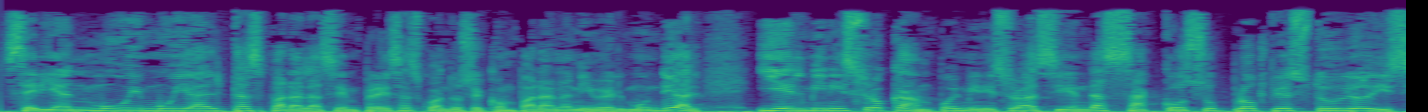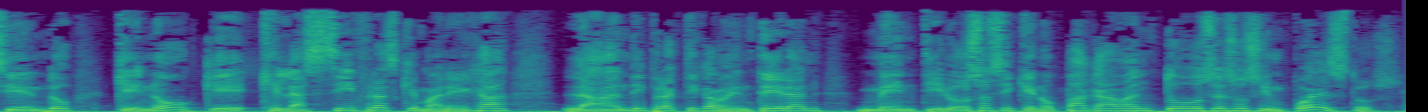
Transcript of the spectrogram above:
serían muy muy altas para las empresas cuando se comparan a nivel mundial. Y el ministro Campo, el ministro de Hacienda, sacó su propio estudio diciendo que no, que, que las cifras que maneja la Andy prácticamente eran mentirosas y que no pagaban todos esos impuestos.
